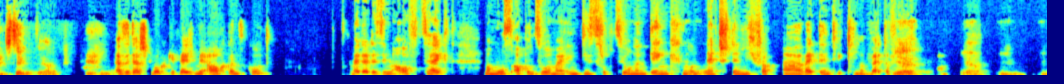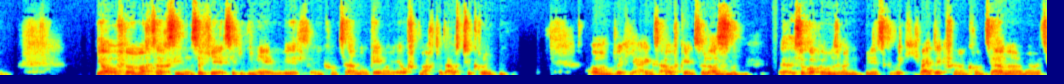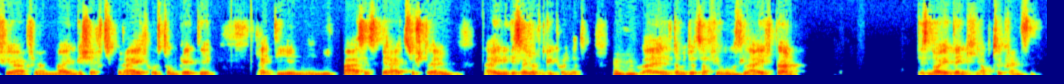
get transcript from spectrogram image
stimmt, ja. Mhm. Also der Spruch gefällt mir auch ganz gut, weil er das immer aufzeigt, man muss ab und zu einmal in Disruptionen denken und nicht ständig äh, weiterentwickeln und weiterverbessern. Ja, ja. Mhm. Ja, oft macht es auch Sinn, solche, solche Dinge eben wie in Konzernumgebung ja oft gemacht wird, auszugründen und wirklich eigens aufgehen zu lassen. Mhm. Äh, sogar bei uns, ich meine, ich bin jetzt wirklich weit weg von einem Konzern, aber wir haben jetzt für, für einen neuen Geschäftsbereich, wo es darum geht, die IT in, in Mietbasis bereitzustellen, eine eigene Gesellschaft gegründet. Mhm. Weil damit wird es auch für uns leichter, das neue Denken abzugrenzen.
